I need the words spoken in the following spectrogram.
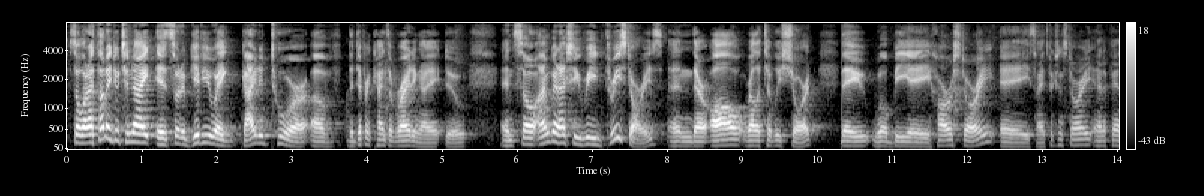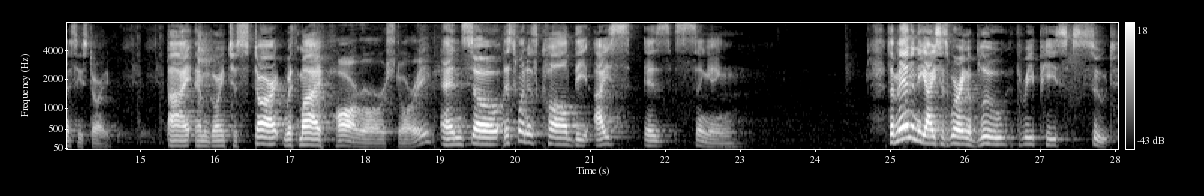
So, what I thought I'd do tonight is sort of give you a guided tour of the different kinds of writing I do. And so, I'm going to actually read three stories, and they're all relatively short. They will be a horror story, a science fiction story, and a fantasy story. I am going to start with my horror story. And so this one is called The Ice is Singing. The man in the ice is wearing a blue three piece suit.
